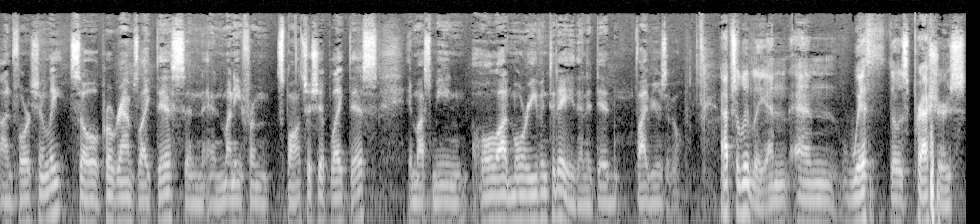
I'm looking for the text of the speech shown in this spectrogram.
unfortunately. So programs like this and, and money from sponsorship like this, it must mean a whole lot more even today than it did five years ago. Absolutely, and and with those pressures,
